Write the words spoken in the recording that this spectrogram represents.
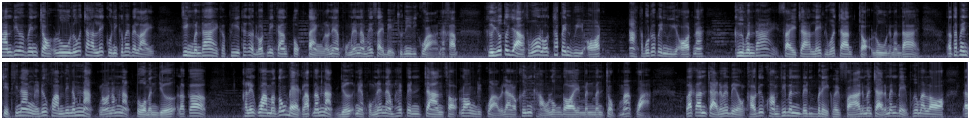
านที่มันเป็นเจาะรูหรือว่าจานเล็กกว่านี้ก็ไม่เป็นไร จริงมันได้ครับพี่ถ้าเกิดรถมีการตกแต่งแล้วเนี่ยผมแนะนำให้ใส่เบรกชุดนี้ดีกว่านะครับคือยกตัวอย่างสมมติว่ารถถ้าเป็น v ีออสอะสมมติว่าเป็น v ีออสนะคือมันได้ใส่จานเล็กหรือว่าจานเจาะรูเนี่ยมันได้ แต่ถ้าเป็นเจ็ดที่นั่งเนี่ยด้วยความที่น้ำหนักเนาะน้ำหนักตัวมันเยอะแล้วก็ เขาเรียกว่ามันต้องแบกรับน้ำหนักเยอะเนี่ยผมแนะนำให้เป็นจานเซาะล่องดีกว่า เวลาเราขึ้นเขาลงดอยมันมันจบมากกว่า และการจ่ายน้ำมันเบรกของเขาด้วยความที่มันเป็นเบรกไฟฟ้าเนี่ยมันจ่ายน้ำมันเบรกเพื่อมารอ และ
